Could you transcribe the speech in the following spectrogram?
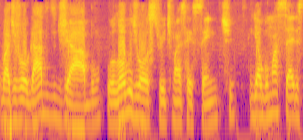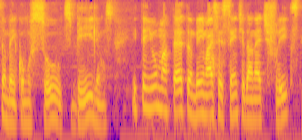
O Advogado do Diabo, O Lobo de Wall Street mais recente e algumas séries também como Suits, Billions e tem uma até também mais recente da Netflix,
